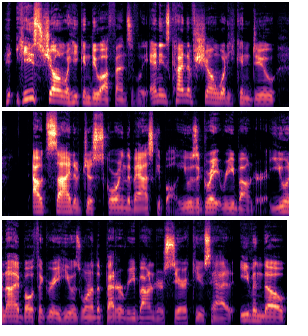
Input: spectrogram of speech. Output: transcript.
He's shown what he can do offensively, and he's kind of shown what he can do outside of just scoring the basketball. He was a great rebounder. You and I both agree he was one of the better rebounders Syracuse had, even though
